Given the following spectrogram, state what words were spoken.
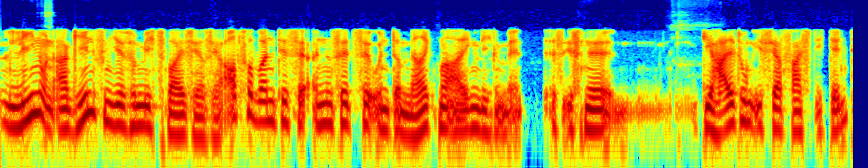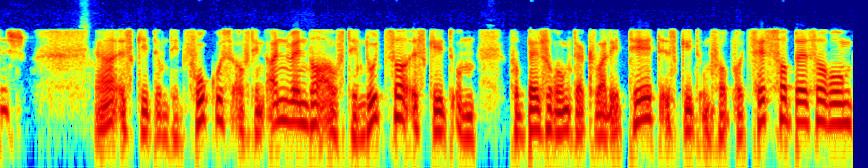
Lean und Agil sind hier für mich zwei sehr, sehr artverwandte Ansätze und da merkt man eigentlich, es ist eine, die Haltung ist ja fast identisch. Ja, es geht um den Fokus auf den Anwender, auf den Nutzer. Es geht um Verbesserung der Qualität. Es geht um Prozessverbesserung,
